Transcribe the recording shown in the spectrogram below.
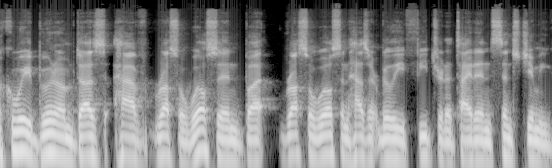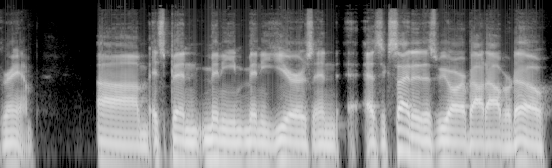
Okwuegbunam does have Russell Wilson, but Russell Wilson hasn't really featured a tight end since Jimmy Graham. Um, it's been many, many years. And as excited as we are about Alberto,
